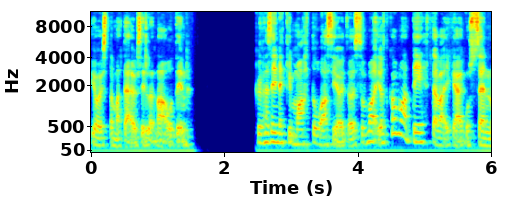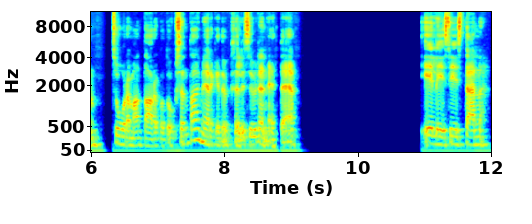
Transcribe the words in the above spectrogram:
joista mä täysillä nautin. Kyllähän sinnekin mahtuu asioita, jotka on vaan tehtävä ikään kuin sen suuremman tarkoituksen tai merkityksellisyyden eteen. Eli siis tämän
